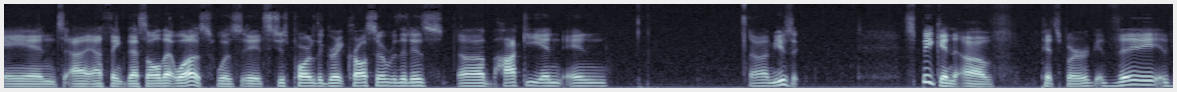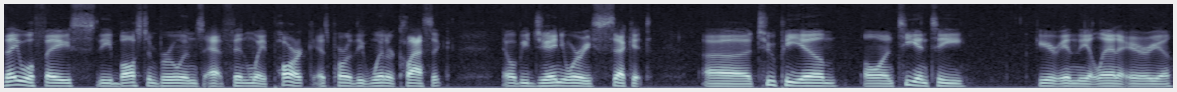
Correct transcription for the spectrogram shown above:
and I, I, think that's all that was. Was it's just part of the great crossover that is uh, hockey and and uh, music. Speaking of Pittsburgh, they they will face the Boston Bruins at Fenway Park as part of the Winter Classic. That will be January second, uh, 2 p.m. on TNT here in the Atlanta area.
